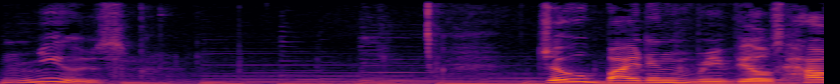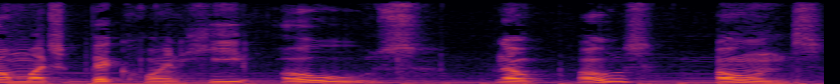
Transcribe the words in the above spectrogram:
news. Joe Biden reveals how much Bitcoin he owes. No, owes? Owns.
